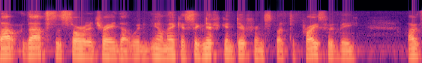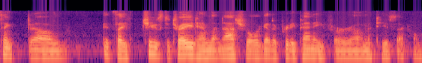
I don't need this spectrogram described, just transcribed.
that that's the sort of trade that would you know make a significant difference. But the price would be, I would think, um, if they choose to trade him, that Nashville will get a pretty penny for uh, Mattias Ekholm.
